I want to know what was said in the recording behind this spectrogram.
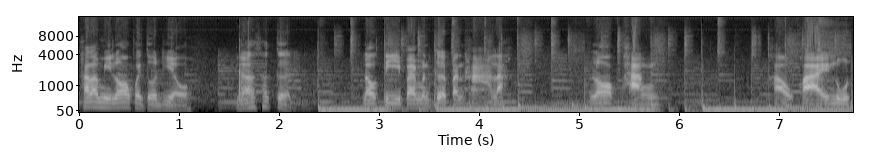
ถ้าเรามีลอกไปตัวเดียว แล้วถ้าเกิดเราตีไปมันเกิดปัญหาล่ะ ลอกพัง เขาควายหลุด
